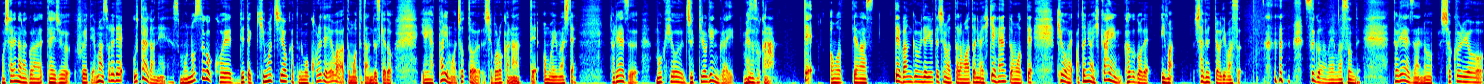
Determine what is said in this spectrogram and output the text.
もうシャレならぐらい体重増えてまあそれで歌がねものすごく声出て気持ちよかったんでもうこれでええわと思ってたんですけど。いややっぱりもうちょっと絞ろうかなって思いまして。とりあえず目標10キロ減ぐらい目指そうかなって思ってます。で、番組で言ってしまったらもう後には引けへんと思って、今日は後には引かへん覚悟で今喋っております。すぐ甘えますんで。とりあえずあの、食料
